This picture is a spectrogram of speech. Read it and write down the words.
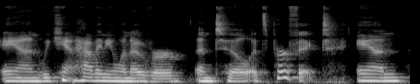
And we can't have anyone over until it's perfect. And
